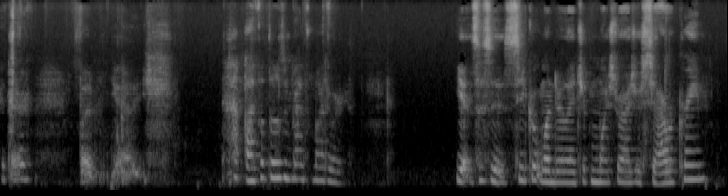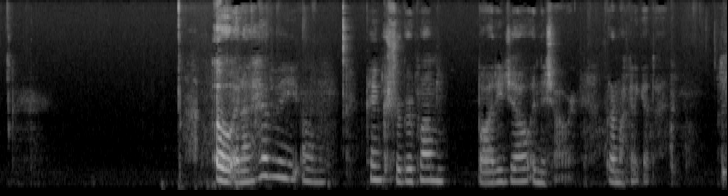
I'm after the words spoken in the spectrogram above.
right there. But yeah, I thought those in Bath and Body Works. Yes, this is Secret Wonderland Triple Moisturizer Sour Cream. Oh, and I have a um, pink sugar plum body gel in the shower, but I'm not gonna get that.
